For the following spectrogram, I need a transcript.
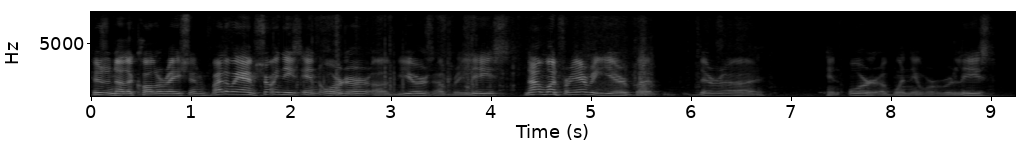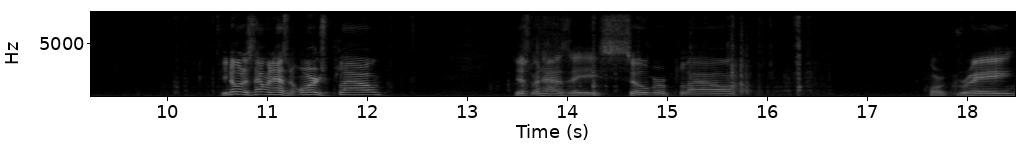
Here's another coloration. By the way, I'm showing these in order of years of release. Not one for every year, but they're uh, in order of when they were released. If you notice, that one has an orange plow. This one has a silver plow or gray.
